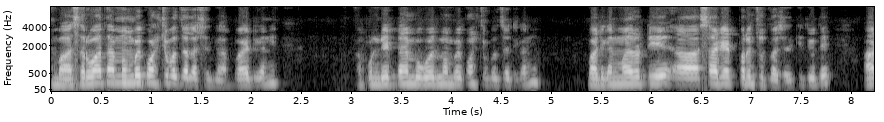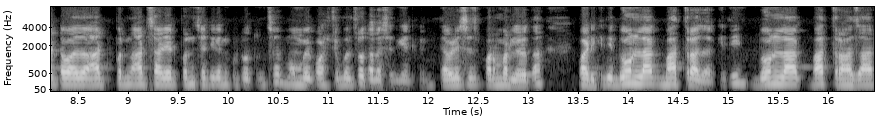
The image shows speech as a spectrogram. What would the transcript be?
बा सर्वात आता मुंबई कॉन्स्टेबलचा लक्षात घ्या. या ठिकाणी. आपण डेट टाइम बघूया मुंबई कॉन्स्टेबलच्या ठिकाणी. ठिकाणी मला वाटतं साडेआठ पर्यंत होतं लक्षात किती होते? आठ वाज- आठ पर्यंत आठ साडेआठ पर्यंत ठिकाणी कुठं होतं तुमचं? मुंबई कॉन्स्टेबलचं होता लक्षात घ्या ठिकाणी. त्यावेळेस फॉर्म भरलेला होता. पाठी किती? दोन लाख बहात्तर हजार. किती? दोन लाख बहात्तर हजार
